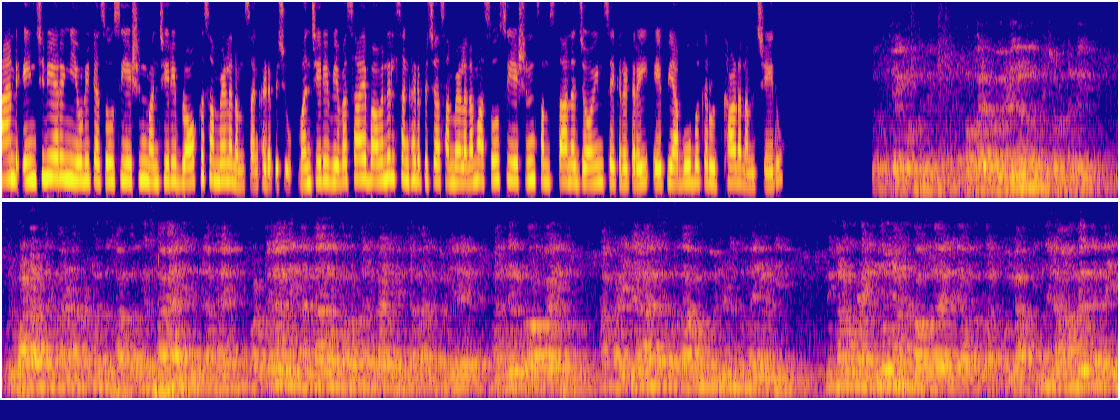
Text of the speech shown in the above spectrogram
and engineering unit association Manjeri block സമ്മേളനം സംഘടിപ്പിച്ചു മഞ്ചേരി വ്യവസായ ഭവനിൽ സംഘടിപ്പിച്ച സമ്മേളനം അസോസിയേഷൻ സംസ്ഥാന joint secretary A P Abubakar ഉദ്ഘാടനം ചെയ്തു ഒരുപാട് ആൾക്കാർ മരണപ്പെട്ടവർക്ക് സാമ്പത്തിക സഹായം ഒട്ടനവധി നല്ല നല്ല പ്രവർത്തനം കാഴ്ചവെച്ച മലപ്പുറം ജില്ലയിലെ നല്ലൊരു ബ്ലോക്കായിരുന്നു ആ കഴിഞ്ഞ കാലത്തെ പ്രതാപം വീണ്ടെടുക്കുന്നതിന് വേണ്ടി നിങ്ങളുടെ കൂടെ എന്നും ഞാൻ ഉണ്ടാകുന്നതായി യാതൊരു തർക്കമില്ല ഇന്ന് രാവിലെ തന്നെ ഈ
